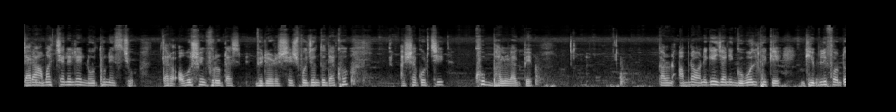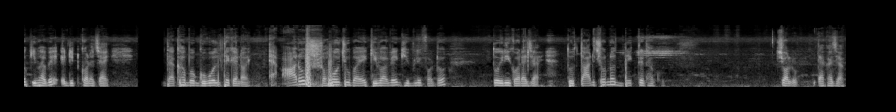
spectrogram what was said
যারা আমার চ্যানেলে নতুন এসছো, তারা অবশ্যই ভিডিওটা ভিডিওটা শেষ পর্যন্ত দেখো। আশা করছি খুব ভালো লাগবে। কারণ আমরা অনেকেই জানি গুগল থেকে ঘিবলি ফটো কীভাবে এডিট করা যায়। দেখাবো গুগল থেকে নয়, আরও সহজ উপায়ে কীভাবে ঘিবলি ফটো তৈরি করা যায়। তো তার জন্য দেখতে থাকুন। চলো, দেখা যাক।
